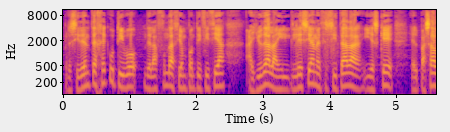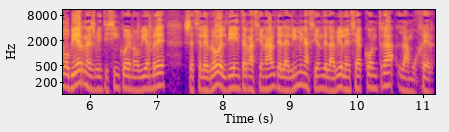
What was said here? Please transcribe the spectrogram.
presidente ejecutivo de la Fundación Pontificia Ayuda a la Iglesia Necesitada. Y es que el pasado viernes 25 de noviembre se celebró el Día de la Eliminación de la Violencia contra la Mujer.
